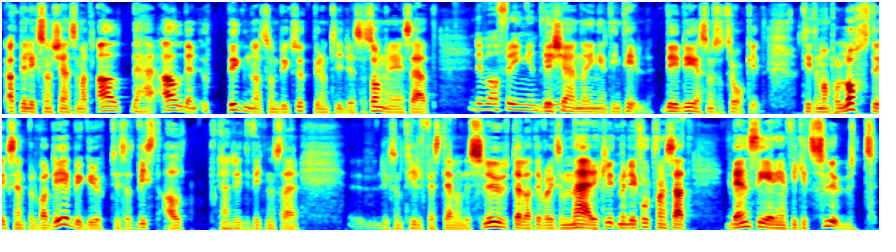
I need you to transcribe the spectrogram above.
Att det liksom känns som att allt det här, all den uppbyggnad som byggs upp i de tidigare säsongerna är så att Det var för ingenting. det tjänar ingenting till. Det är det som är så tråkigt. Tittar man på Lost till exempel, vad det bygger upp till, så att visst, allt kanske inte fick något så här liksom tillfredsställande slut, eller att det var liksom märkligt, men det är fortfarande så att den serien fick ett slut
